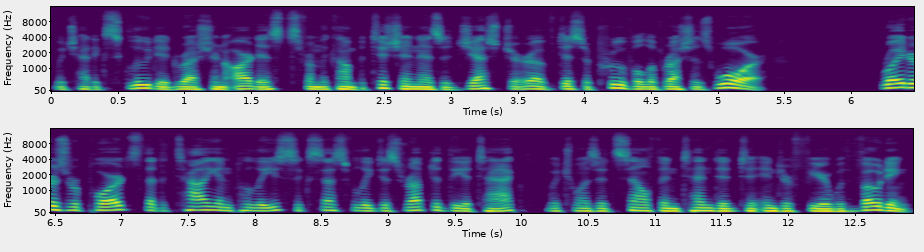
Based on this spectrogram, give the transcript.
which had excluded Russian artists from the competition as a gesture of disapproval of Russia's war. Reuters reports that Italian police successfully disrupted the attack, which was itself intended to interfere with voting.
